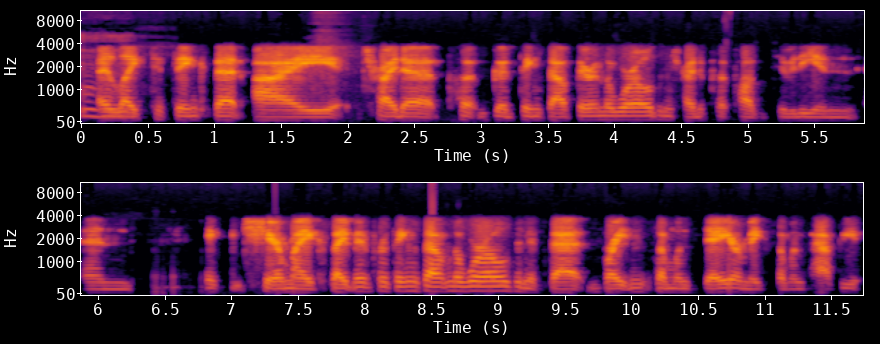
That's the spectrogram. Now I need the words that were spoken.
Mm-hmm. I like to think that I try to put good things out there in the world and try to put positivity and and share my excitement for things out in the world. And if that brightens someone's day or makes someone happy,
